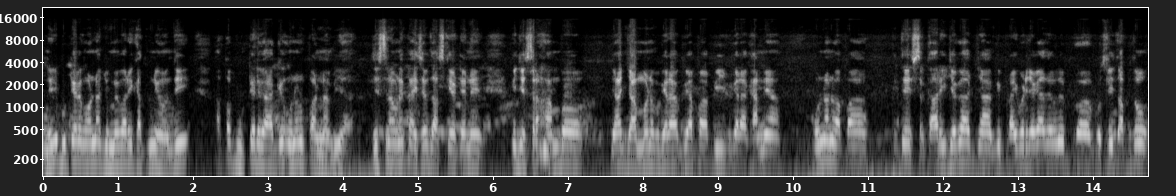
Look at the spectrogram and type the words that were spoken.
ਨਹੀਂ ਬੂਟੇ ਲਗਾਉਣ ਨਾਲ ਜ਼ਿੰਮੇਵਾਰੀ ਖਤਮ ਨਹੀਂ ਹੁੰਦੀ ਆਪਾਂ ਬੂਟੇ ਲਗਾ ਕੇ ਉਹਨਾਂ ਨੂੰ ਪਾਲਣਾ ਵੀ ਆ। ਜਿਸ ਤਰ੍ਹਾਂ ਉਹਨੇ ਪੈਸੇ ਦੱਸ ਕੇ ਹਟੇ ਨੇ ਕਿ ਜਿਸ ਤਰ੍ਹਾਂ ਅੰਬ ਜਾਂ ਜਾਮਣ ਵਗੈਰਾ ਕੋਈ ਆਪਾਂ ਬੀਜ ਵਗੈਰਾ ਖਾਂਦੇ ਆ ਉਹਨਾਂ ਨੂੰ ਆਪਾਂ ਕਿਤੇ ਸਰਕਾਰੀ ਜਗ੍ਹਾ ਜਾਂ ਕਿ ਪ੍ਰਾਈਵੇਟ ਜਗ੍ਹਾ ਤੇ ਉਹਦੇ ਗੁਸਲੀ ਦੱਬ ਦੋ,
